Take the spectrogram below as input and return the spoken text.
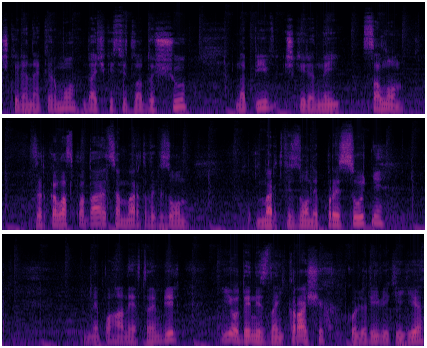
шкіряне кермо, датчики світла дощу, напівшкіряний салон. Зеркала складаються, мертвих зон, мертві зони присутні непоганий автомобіль і один із найкращих кольорів, які є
